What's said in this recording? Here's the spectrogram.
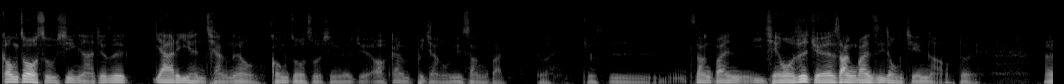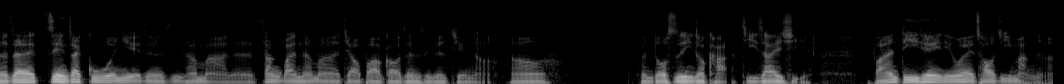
工作属性啊，就是压力很强那种工作属性，就觉得哦，干不想回去上班。对，就是上班以前我是觉得上班是一种煎熬。对，呃，在之前在顾问业真的是他妈的上班他妈的交报告真的是个煎熬，然后很多事情都卡挤在一起。反正第一天一定会超级忙的嘛，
